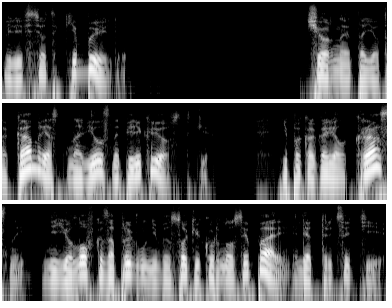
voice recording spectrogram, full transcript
Или все-таки были? Черная Toyota Camry остановилась на перекрестке. И пока горел красный, в нее ловко запрыгнул невысокий курносый парень лет 30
